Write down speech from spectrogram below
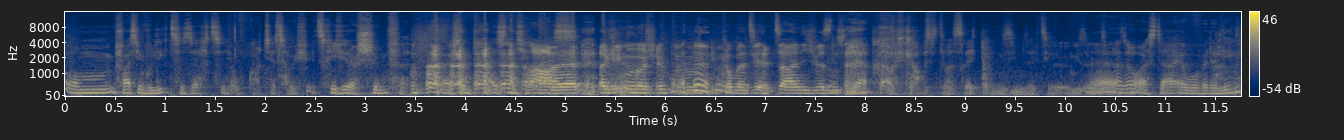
Um, ich weiß nicht, wo liegt sie? 60? Oh Gott, jetzt, ich, jetzt kriege ich wieder Schimpfe, weil ich den Preis nicht weiß. Ah, da kriegen wir mal Schimpfe, wenn wir die kommerziellen Zahlen nicht wissen. Ja. Aber ich glaube, du hast recht, irgendwie 67 oder irgendwie sowas. Ja, sowas da, wo wir da liegen.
